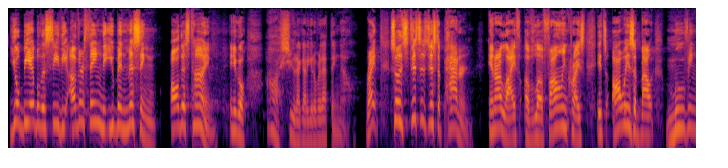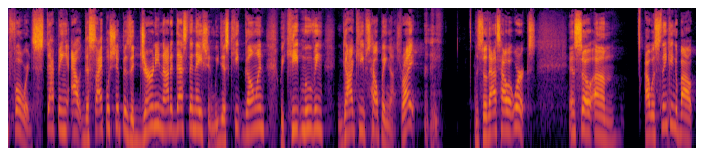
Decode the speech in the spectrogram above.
you'll be able to see the other thing that you've been missing all this time. And you go, oh, shoot, I got to get over that thing now. Right? So this is just a pattern in our life of love, following Christ. It's always about moving forward, stepping out. Discipleship is a journey, not a destination. We just keep going, we keep moving. God keeps helping us, right? and so that's how it works. And so um, I was thinking about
